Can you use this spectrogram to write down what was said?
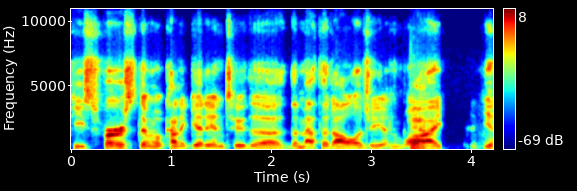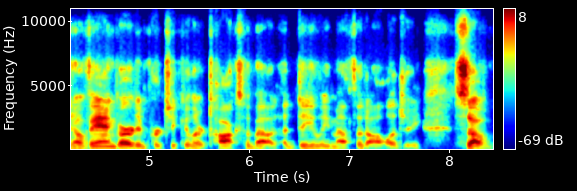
piece first, then we'll kind of get into the the methodology and why. Yeah. You know, Vanguard in particular talks about a daily methodology. So,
